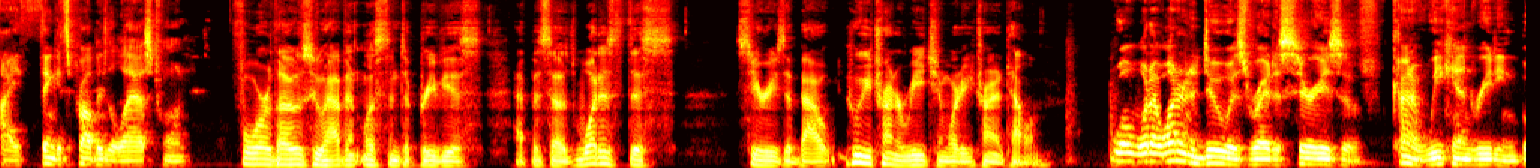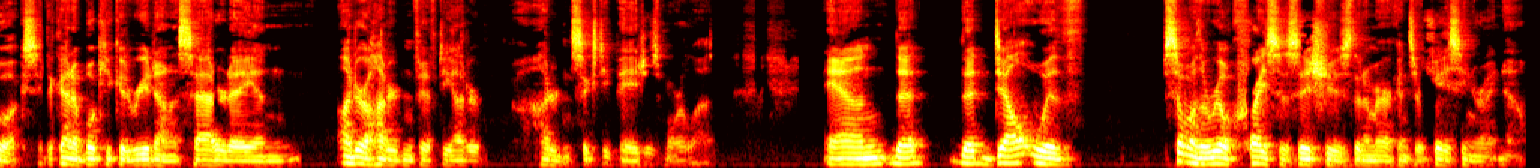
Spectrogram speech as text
I think it's probably the last one. For those who haven't listened to previous episodes, what is this series about? Who are you trying to reach, and what are you trying to tell them? Well, what I wanted to do was write a series of kind of weekend reading books, the kind of book you could read on a Saturday and under 150, under 160 pages, more or less, and that that dealt with some of the real crisis issues that Americans are facing right now.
